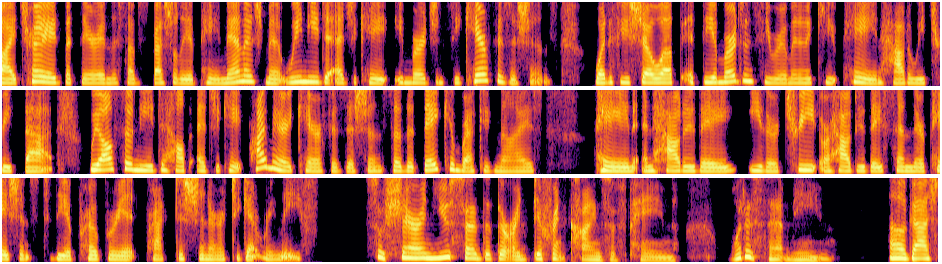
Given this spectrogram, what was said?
by trade, but they're in the subspecialty of pain management. We need to educate emergency care physicians. What if you show up at the emergency room in an acute pain? How do we treat that? We also need to help educate primary care physicians so that they can recognize pain and how do they either treat or how do they send their patients to the appropriate practitioner to get relief. So, Sharon, you said that there are different kinds of pain. What does that mean? Oh gosh,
